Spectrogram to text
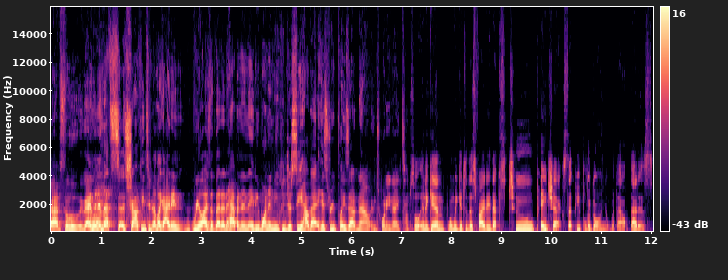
Absolutely. And, and that's shocking to know. Like, I didn't realize that that had happened in 81, and you can just see how that history plays out now in 2019. Absolutely. And again, when we get to this Friday, that's two paychecks that people are going without. That is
